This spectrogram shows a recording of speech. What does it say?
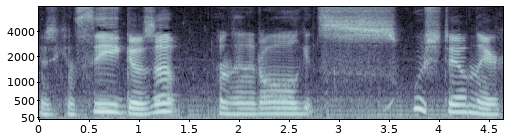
As you can see, it goes up, and then it all gets swooshed down there.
